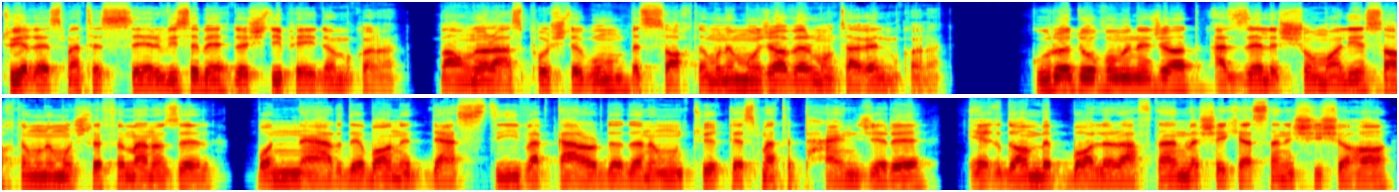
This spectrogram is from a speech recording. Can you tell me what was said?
توی قسمت سرویس بهداشتی پیدا می‌کنن و اونا رو از پشت بوم به ساختمون مجاور منتقل می‌کنن. گروه دوم نجات از زل شمالی ساختمون مشرف منازل با نردبان دستی و قرار دادن اون توی قسمت پنجره اقدام به بالا رفتن و شکستن شیشه ها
